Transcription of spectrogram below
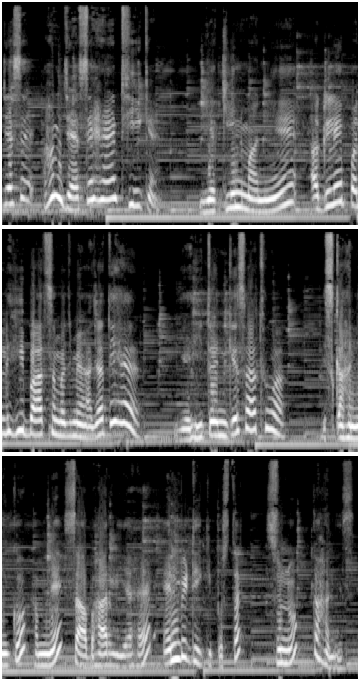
जैसे हम जैसे हैं, ठीक हैं। यकीन मानिए, अगले पल ही बात समझ में आ जाती है। यही तो इनके साथ हुआ। इस कहानी को हमने साभार लिया है एनबीटी की पुस्तक, सुनो कहानी से।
